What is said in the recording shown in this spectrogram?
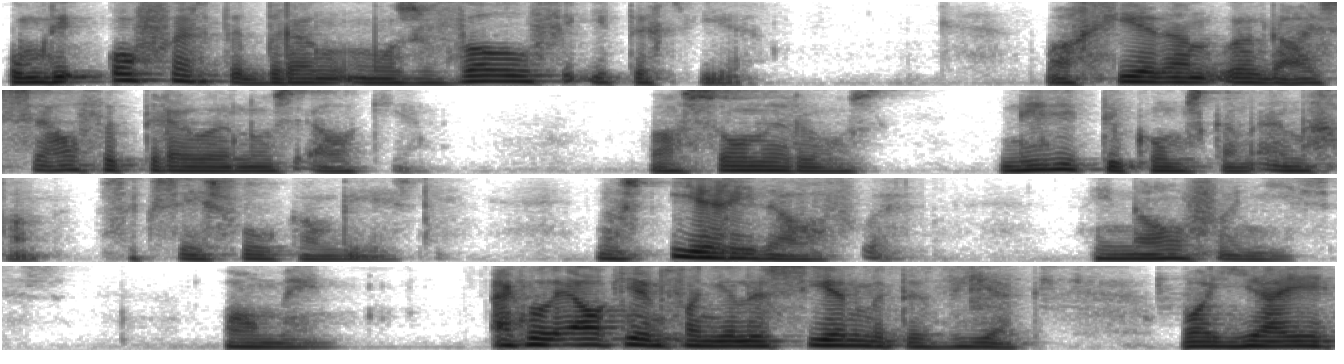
om die offer te bring om ons wil vir U te gee. Maar gee dan ook daai selfvertroue in ons elkeen. Waar sonder ons nie die toekoms kan ingaan, suksesvol kan wees nie. En ons eer U daarvoor. In die naam van Jesus. Amen. Ek wil elkeen van julle seën met 'n week waar jy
